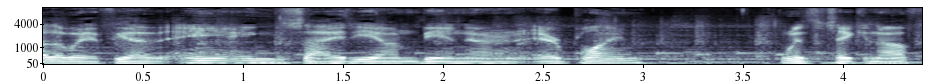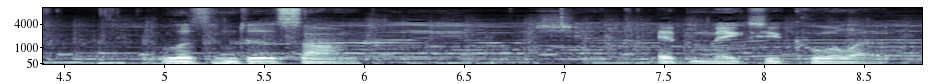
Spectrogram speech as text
By the way, if you have any anxiety on being on an airplane when it's taking off, listen to the song. It makes you cool out.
